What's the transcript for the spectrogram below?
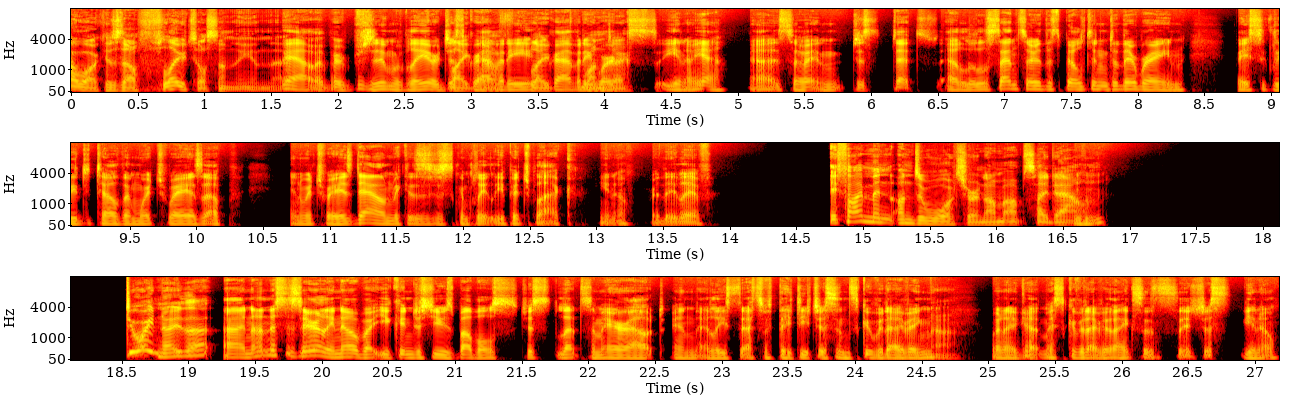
Oh, what? Because they'll float or something in there. Yeah, presumably, or just Like they'll gravity. float Gravity one day. works, you know. Yeah. Uh, so and just that's a little sensor that's built into their brain, basically to tell them which way is up and which way is down, because it's just completely pitch black, you know, where they live. If I'm in underwater and I'm upside down, Mhm. do I know that? Uh, not necessarily, no, but you can just use bubbles. Just let some air out, and at least that's what they teach us in scuba diving. No. When I got my scuba diving license, it's just you know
